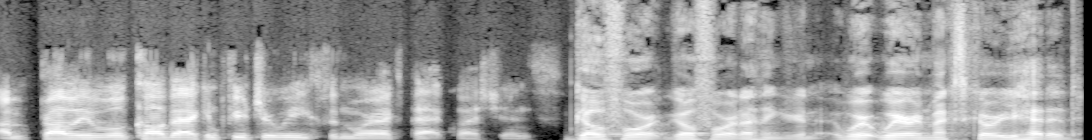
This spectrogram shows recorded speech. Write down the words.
I'm probably will call back in future weeks with more expat questions. Go for it. Go for it. I think you're gonna. Where, where in Mexico are you headed?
